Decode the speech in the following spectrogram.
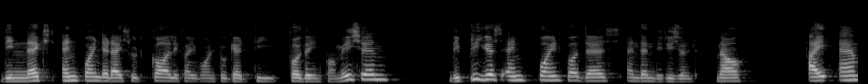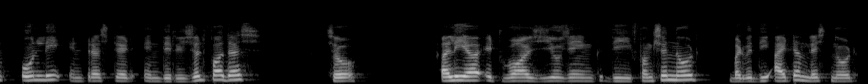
the next endpoint that I should call if I want to get the further information, the previous endpoint for this, and then the result. Now, I am only interested in the result for this. So earlier it was using the function node, but with the item list node,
